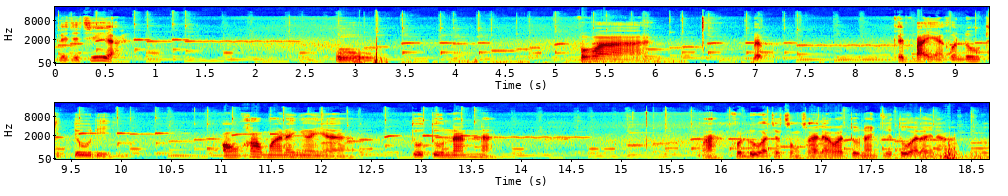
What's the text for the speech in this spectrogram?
เดี๋ยวจะเชื่อ โอ้เพราะว่าแบบเกินไปอะคนดูคิดดูดิ เอาเข้ามาได้ไงอะ ตู้ตู้นั้นน่ะมาคนดูอาจจะสงสัยแล้วว่าตู้นั้นคือตัวอะไรนะครับคนดู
